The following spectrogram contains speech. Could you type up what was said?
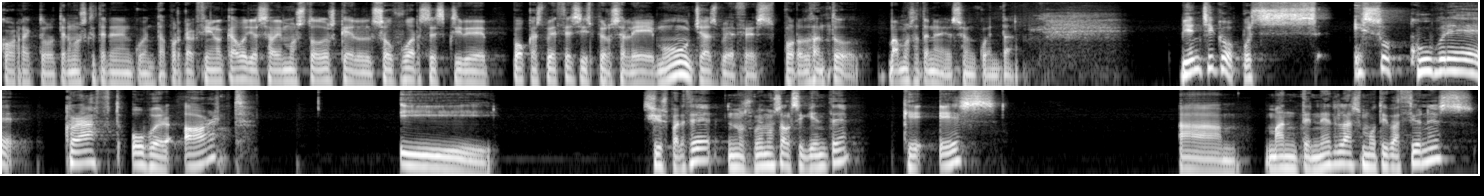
Correcto, lo tenemos que tener en cuenta, porque al fin y al cabo ya sabemos todos que el software se escribe pocas veces, pero se lee muchas veces. Por lo tanto, vamos a tener eso en cuenta. Bien, chico, pues eso cubre craft over art. Y si os parece, nos vemos al siguiente, que es mantener las motivaciones,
